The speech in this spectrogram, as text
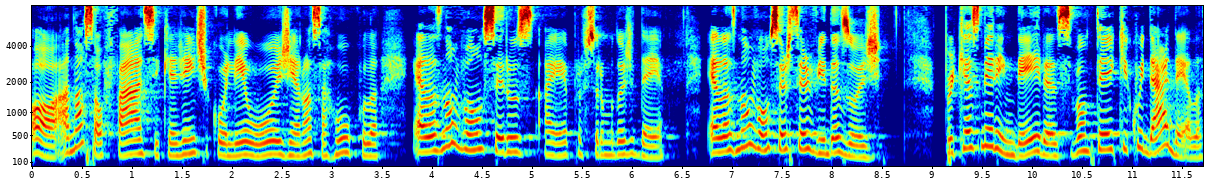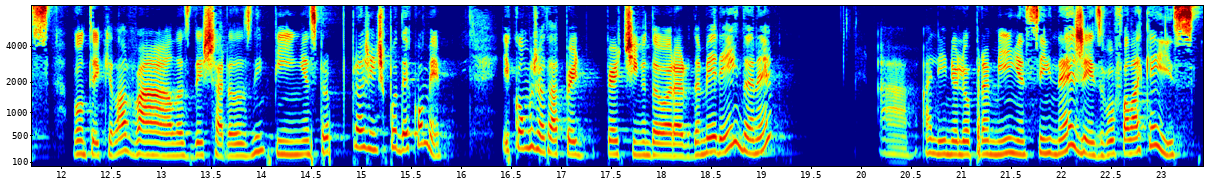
ó, a nossa alface que a gente colheu hoje a nossa rúcula, elas não vão ser os. Aí a professora mudou de ideia elas não vão ser servidas hoje. Porque as merendeiras vão ter que cuidar delas, vão ter que lavá-las, deixar elas limpinhas para a gente poder comer. E como já está per pertinho do horário da merenda, né? A Aline olhou para mim assim, né, Geis? Eu vou falar que é isso.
